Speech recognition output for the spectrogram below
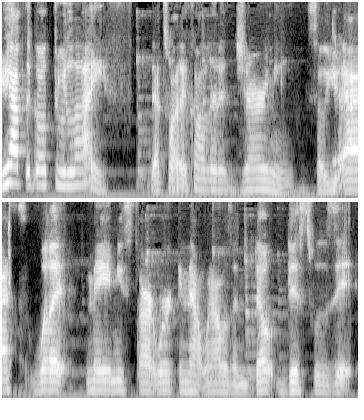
you have to go through life. That's why they call it a journey. So you yep. ask what made me start working out when I was an adult. This was it.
